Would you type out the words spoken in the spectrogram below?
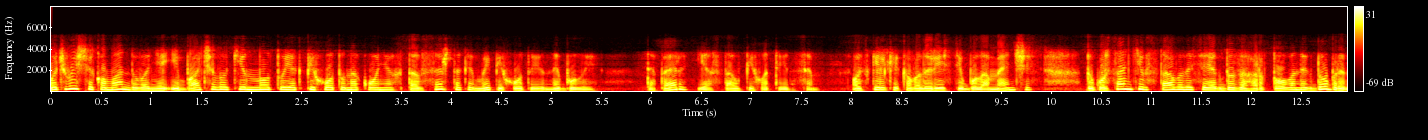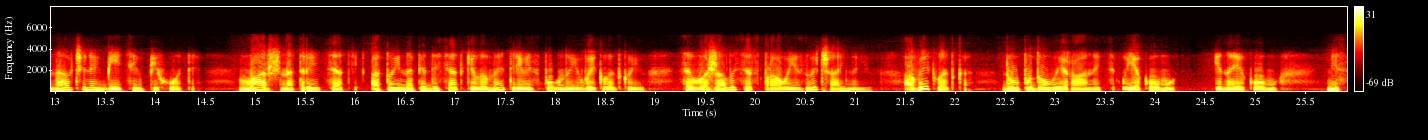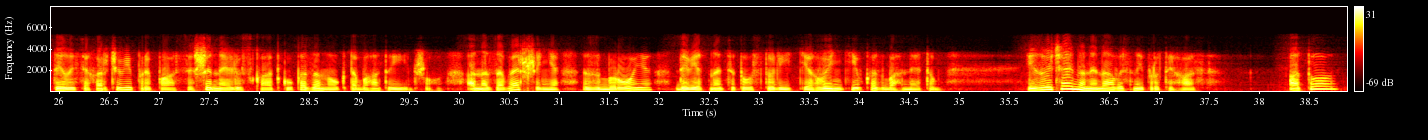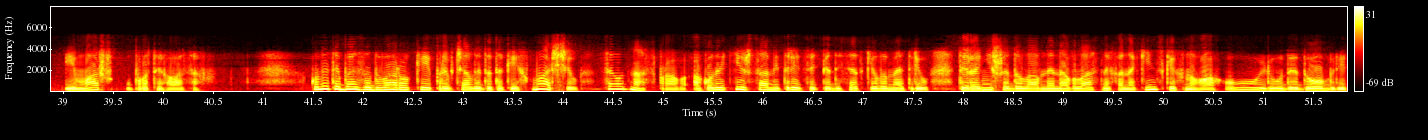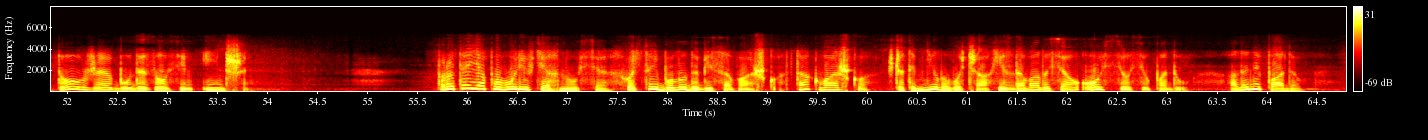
Хоч вище командування і бачило кінноту як піхоту на конях, та все ж таки ми піхотою не були. Тепер я став піхотинцем. Оскільки кавалеристів була меншість, до курсантів ставилися як до загартованих, добре навчених бійців піхоти. Марш на 30, а то й на 50 кілометрів із повною викладкою це вважалося справою звичайною, а викладка двопудовий ранець, у якому і на якому містилися харчові припаси, шинелю скатку, казанок та багато іншого, а на завершення зброя 19 століття, гвинтівка з багнетом. І, звичайно, ненависний протигаз. А то і марш у протигазах. Коли тебе за два роки привчали до таких маршів, це одна справа. А коли ті ж самі 30-50 кілометрів ти раніше долав не на власних, а на кінських ногах, о, люди добрі, то вже буде зовсім інше. Проте я поволі втягнувся, хоч це й було до біса важко, так важко, що темніло в очах і, здавалося, ось ось упаду. Але не падав.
